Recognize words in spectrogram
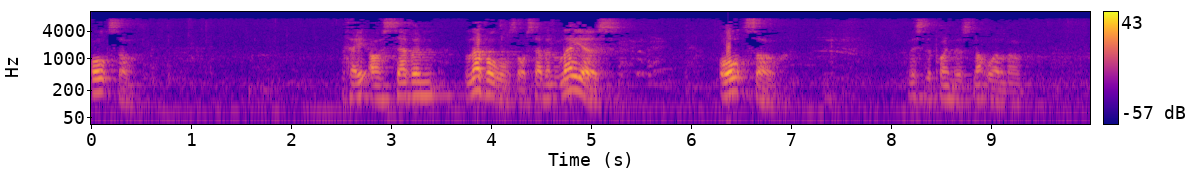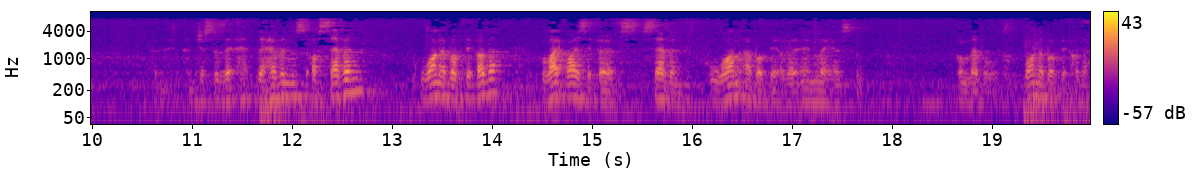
also. They are seven levels or seven layers also. This is the point that's not well known. Just as the, the heavens are seven, one above the other, likewise the earths, seven, one above the other in layers or levels, one above the other.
